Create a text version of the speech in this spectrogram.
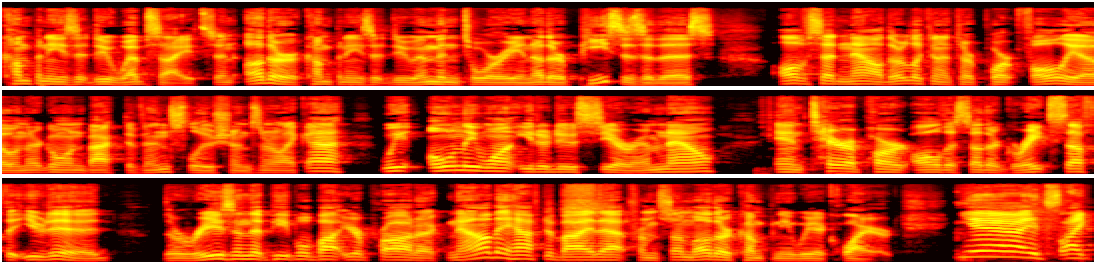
companies that do websites and other companies that do inventory and other pieces of this, all of a sudden now they're looking at their portfolio and they're going back to VinSolutions and they're like, ah, we only want you to do CRM now and tear apart all this other great stuff that you did. The reason that people bought your product, now they have to buy that from some other company we acquired. Yeah, it's like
